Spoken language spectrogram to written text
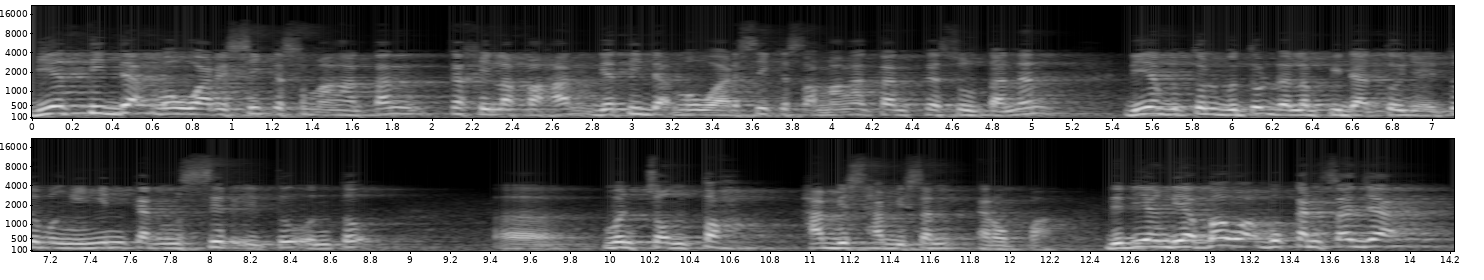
Dia tidak mewarisi kesemangatan kekhilafahan dia tidak mewarisi kesemangatan kesultanan. Dia betul-betul dalam pidatonya itu menginginkan Mesir itu untuk uh, mencontoh habis-habisan Eropa. Jadi yang dia bawa bukan saja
